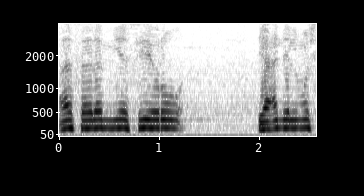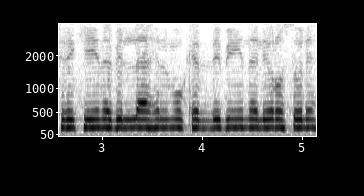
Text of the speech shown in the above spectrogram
أفلم يسيروا؟ يعني المشركين بالله المكذبين لرسله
